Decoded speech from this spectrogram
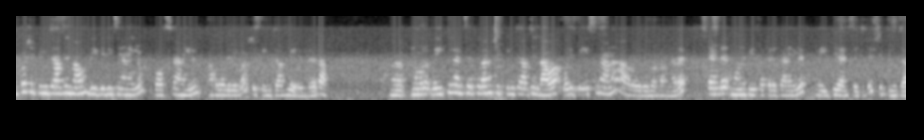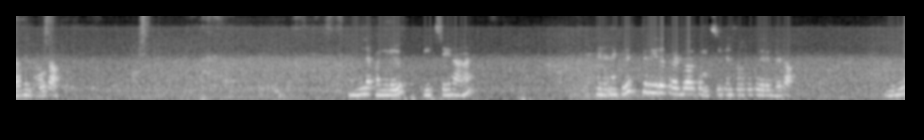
ഇപ്പോൾ ഷിപ്പിംഗ് ചാർജ് ഉണ്ടാവും. ഡി ടി ഡി സി ആണെങ്കിലും പോസ്റ്റ് ആണെങ്കിലും അറുപത് രൂപ ഷിപ്പിംഗ് ചാർജ് വരുന്നുണ്ട് കേട്ടോ. നമ്മൾ വെയിറ്റിനനുസരിച്ചിട്ടാണ് ഷിപ്പിംഗ് ചാർജ് ഉണ്ടാവുക. ഒരു പീസിനാണ് അറുപത് രൂപ പറഞ്ഞത്. രണ്ട് മൂന്ന് പീസൊക്കെ എടുക്കുകയാണെങ്കിൽ വെയിറ്റിനനുസരിച്ചിട്ട് ഷിപ്പിംഗ് ചാർജ് ഉണ്ടാവും കേട്ടോ നല്ല ഭംഗിയൊരു പീച്ച് ആണ്. പിന്നെ നെക്കിൽ ചെറിയൊരു ത്രെഡ് വർക്കും സീക്വൻസ് വർക്കും ഒക്കെ വരുന്നുണ്ട് കേട്ടോ നല്ല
